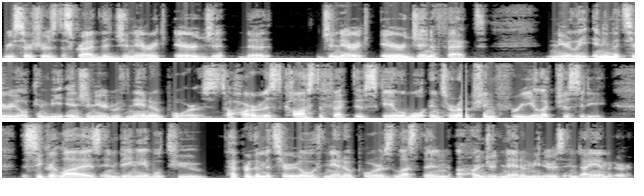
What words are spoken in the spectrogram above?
Researchers describe the generic air the generic airgen effect. Nearly any material can be engineered with nanopores to harvest cost-effective, scalable, interruption-free electricity. The secret lies in being able to pepper the material with nanopores less than 100 nanometers in diameter.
